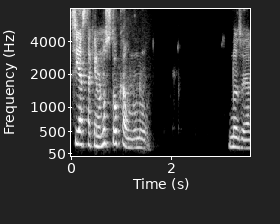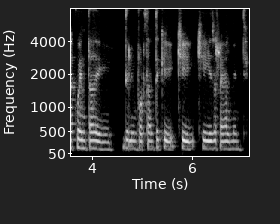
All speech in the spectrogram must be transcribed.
Sí, hasta que no nos toca, uno no, no se da cuenta de, de lo importante que, que, que es realmente.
